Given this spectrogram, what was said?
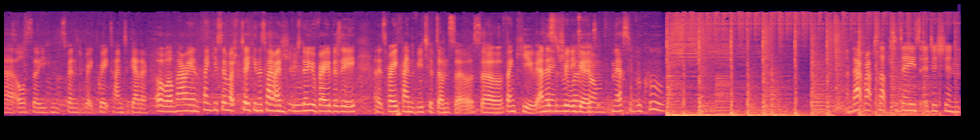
uh, also you can spend great, great time together. Oh, well, Marion, thank you so much for taking the time. Thank I you. know you're very busy and it's very kind of you to have done so. So thank you. And this Thank is really good. Merci beaucoup. That wraps up today's edition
